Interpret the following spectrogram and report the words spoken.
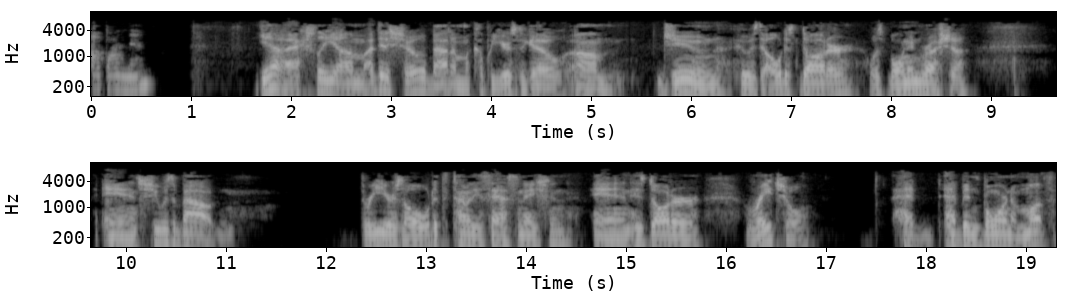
up on them? Yeah, actually, um, I did a show about him a couple years ago. Um, June, who is the oldest daughter, was born in Russia, and she was about three years old at the time of the assassination, and his daughter Rachel had had been born a month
